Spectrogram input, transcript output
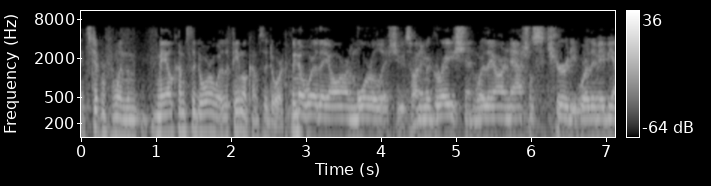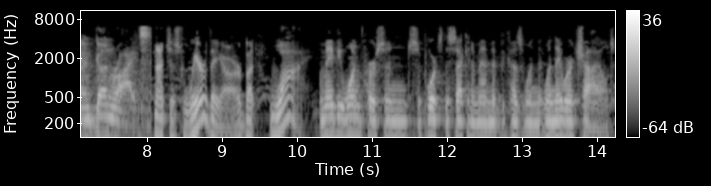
It's different from when the male comes to the door or where the female comes to the door. We know where they are on moral issues, on immigration, where they are on national security, where they may be on gun rights. Not just where they are, but why. Maybe one person supports the Second Amendment because when, when they were a child,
